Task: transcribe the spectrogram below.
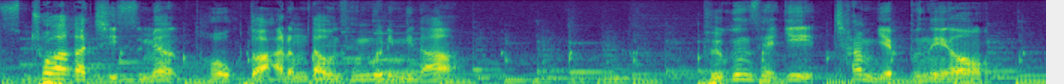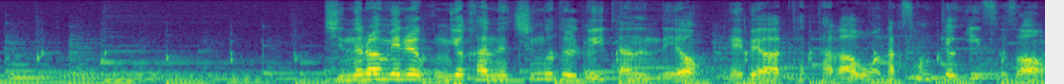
수초와 같이 있으면 더욱더 아름다운 생물입니다. 붉은색이 참 예쁘네요. 지느러미를 공격하는 친구들도 있다는데요. 베베와 타타가 워낙 성격이 있어서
